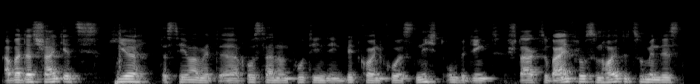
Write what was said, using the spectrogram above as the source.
Aber das scheint jetzt hier das Thema mit äh, Russland und Putin den Bitcoin-Kurs nicht unbedingt stark zu beeinflussen, heute zumindest.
